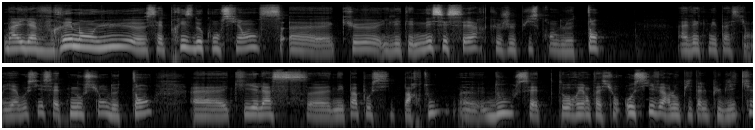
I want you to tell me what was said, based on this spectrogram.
Bah, il y a vraiment eu euh, cette prise de conscience euh, qu'il était nécessaire que je puisse prendre le temps avec mes patients. Il y a aussi cette notion de temps euh, qui, hélas, n'est pas possible partout, d'où cette orientation aussi vers l'hôpital public,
